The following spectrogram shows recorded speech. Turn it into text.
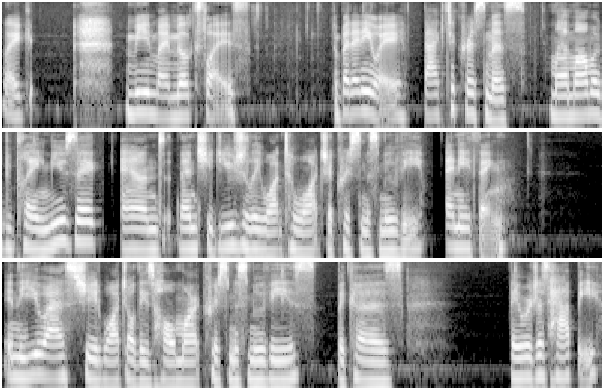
like me and my milk slice. But anyway, back to Christmas. My mom would be playing music, and then she'd usually want to watch a Christmas movie, anything. In the US, she'd watch all these Hallmark Christmas movies because they were just happy.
